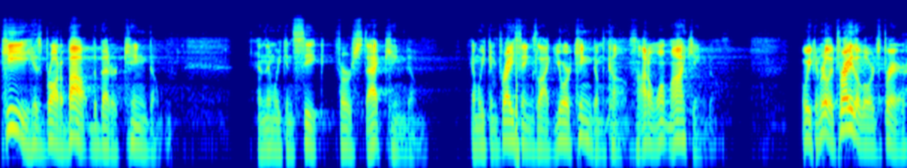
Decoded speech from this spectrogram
he has brought about the better kingdom. And then we can seek first that kingdom. And we can pray things like, Your kingdom come. I don't want my kingdom. We can really pray the Lord's Prayer.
